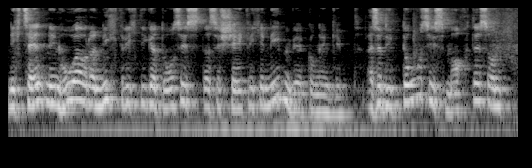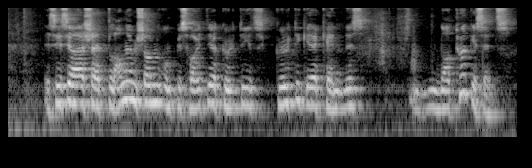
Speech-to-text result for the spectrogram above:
nicht selten in hoher oder nicht richtiger Dosis, dass es schädliche Nebenwirkungen gibt. Also die Dosis macht es und es ist ja seit langem schon und bis heute ja gültig, gültige Erkenntnis Naturgesetz.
